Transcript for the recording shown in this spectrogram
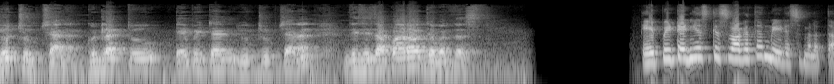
YouTube channel good luck to AP ten YouTube channel this is Aparao Jabardasth AP ten న్యూస్కి స్వాగతం. నేను సుమలత.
